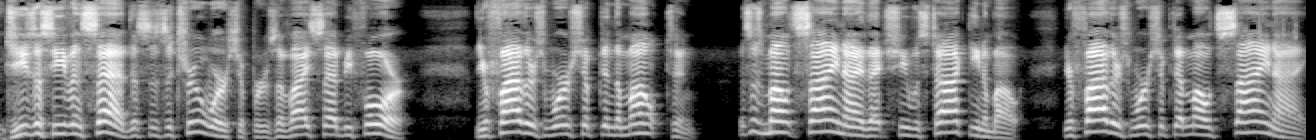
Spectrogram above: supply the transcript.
Jesus even said, This is the true worshippers. Have I said before? Your fathers worshipped in the mountain. This is Mount Sinai that she was talking about. Your fathers worshipped at Mount Sinai.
